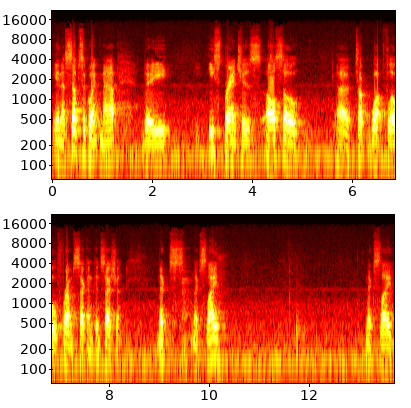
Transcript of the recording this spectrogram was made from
in a subsequent map, the east branches also uh, took what flow from second concession. Next, next slide. Next slide.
